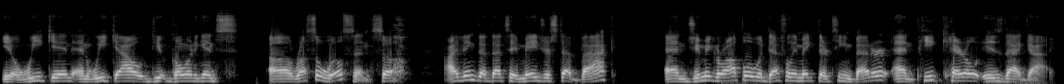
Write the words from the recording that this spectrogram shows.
you know, week in and week out de- going against uh, Russell Wilson. So I think that that's a major step back, and Jimmy Garoppolo would definitely make their team better. And Pete Carroll is that guy.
